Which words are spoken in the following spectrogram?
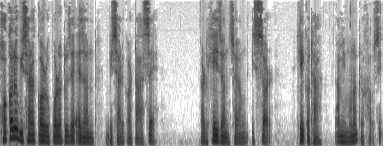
সকলো বিচাৰকৰ ওপৰতো যে এজন বিচাৰকৰ্তা আছে আৰু সেইজন স্বয়ং ঈশ্বৰ সেই কথা আমি মনত ৰখা উচিত।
